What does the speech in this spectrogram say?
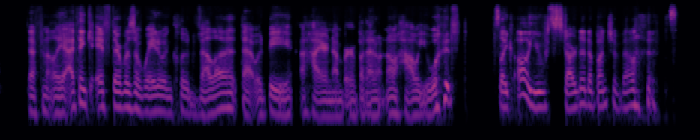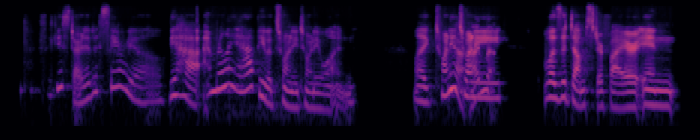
definitely, I think if there was a way to include Vella, that would be a higher number. But I don't know how you would. It's like, oh, you started a bunch of Vellas. It's like you started a serial. Yeah, I'm really happy with 2021. Like 2020 yeah, was a dumpster fire in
